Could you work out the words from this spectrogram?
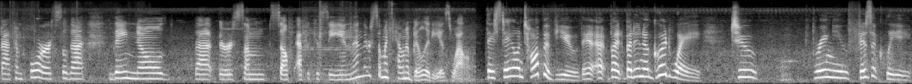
back and forth so that they know that there's some self-efficacy and then there's some accountability as well. They stay on top of you, they, uh, but, but in a good way to bring you physically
